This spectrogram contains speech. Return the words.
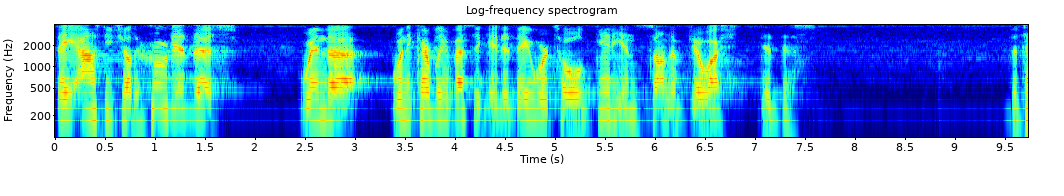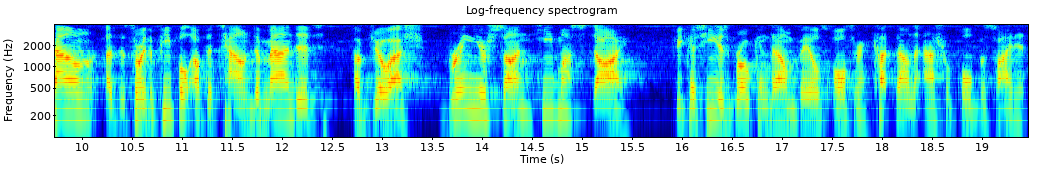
They asked each other, who did this? When the, when they carefully investigated, they were told Gideon, son of Joash, did this. The town, uh, the, sorry, the people of the town demanded of Joash, bring your son, he must die because he has broken down Baal's altar and cut down the Asherah pole beside it.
